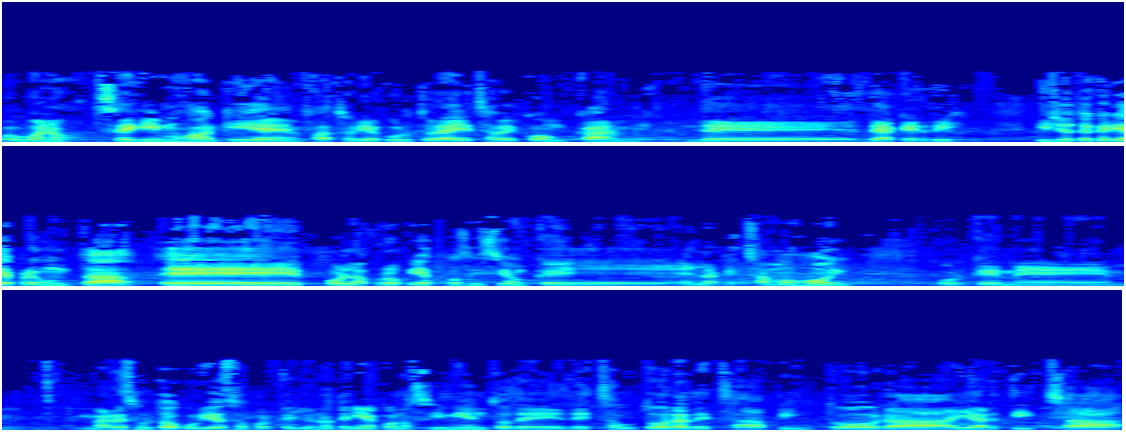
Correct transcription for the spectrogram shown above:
Pues bueno, seguimos aquí en Factoría Cultural y esta vez con Carmen de, de Aquerdí. Y yo te quería preguntar eh, por la propia exposición que en la que estamos hoy, porque me, ha resultado curioso porque yo no tenía conocimiento de, esta autora, de esta pintora y artista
